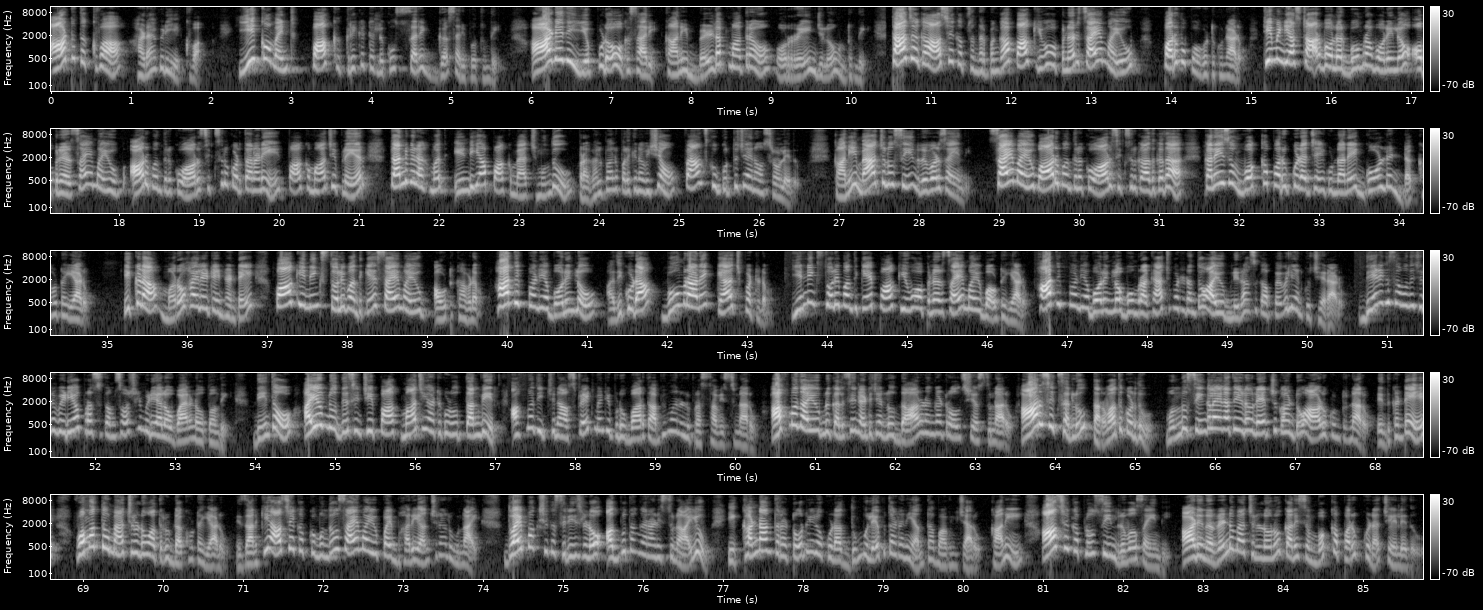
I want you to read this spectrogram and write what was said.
ఆట తక్కువ హడావిడి ఎక్కువ. ఈ కామెంట్ పాక్ క్రికెటర్లకు సరిగ్గా సరిపోతుంది. ఆడేది ఎప్పుడో ఒకసారి కానీ బిల్డప్ మాత్రం ఓ రేంజ్లో ఉంటుంది. తాజాగా ఆసియా కప్ సందర్భంగా పాక్ యువ ఓపెనర్ సయం అయూబ్ పరువు పోగొట్టుకున్నాడు. టీమిండియా స్టార్ బౌలర్ బూమ్రా బౌలింగ్లో ఓపెనర్ సయం అయూబ్ ఆరు బంతులకు ఆరు సిక్స్లు కొడతానని పాక్ మాజీ player Tanvir Ahmed India Pak match ముందు ప్రగల్భాలు పలికిన విషయం ఫ్యాన్స్కు గుర్తు చేయనవసరం లేదు. కానీ మ్యాచ్లో సీన్ రివర్స్ అయింది. సాయం అయూబ్ ఆరు బంతులకు ఆరు సిక్స్లు కాదు కదా? కనీసం ఒక్క పరుగు కూడా చేయకుండానే గోల్డెన్ డక్అవుట్ అయ్యాడు. ఇక్కడ మరో హైలైట్ ఏంటంటే పాక్ ఇన్నింగ్స్ తొలి బంతికే సయం అయూబ్ అవుట్ కావడం. హార్దిక్ పాండ్యా బౌలింగ్లో అది కూడా బూమ్రానే క్యాచ్ పట్టడం. ఇన్నింగ్స్ తొలి బంతికే పాక్ యువ ఓపెనర్ సయం అయూబ్ అవుట్ అయ్యాడు. హార్దిక్ పాండ్యా బౌలింగ్లో బూమ్రా క్యాచ్ పట్టడంతో అయూబ్ నిరాశగా పెవిలియన్కు చేరాడు. దీనికి సంబంధించిన వీడియో ప్రస్తుతం సోషల్ మీడియాలో వైరల్ అవుతోంది. దీంతో అయూబ్ను ఉద్దేశించి పాక్ మాజీ ఆటకుడు తన్వీర్ అహ్మద్ ఇచ్చిన స్టేట్మెంట్ ఇప్పుడు భారత అభిమానులు ప్రస్తావిస్తున్నారు. అహ్మద్ అయూబ్ను కలిసి నెటిజన్లు దారుణంగా ట్రోల్స్ చేస్తున్నారు. ఆరు సిక్సర్లు తర్వాత కొడదు. ముందు సింగిల్ అయినా తీయడం నేర్చుకో అంటూ ఆడుకుంటున్నారు. ఎందుకంటే ఒమన్తో మ్యాచ్లను అతడు డకౌట్ అయ్యాడు. నిజానికి ఆసియా కప్కు ముందు సాయం అయూబ్ పై భారీ అంచనా అంచనాలు ఉన్నాయి. ద్వైపాక్షిక సిరీస్లలో అద్భుతంగా రాణిస్తున్న అయూబ్ ఈ ఖండాంతర టోర్నీలో కూడా దుమ్ము లేపుతాడని అంతా భావించారు. కానీ ఆసియా కప్లో సీన్ రివర్స్ అయింది. ఆడిన రెండు మ్యాచ్లలోనూ కనీసం ఒక్క పరుగు కూడా చేయలేదు.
